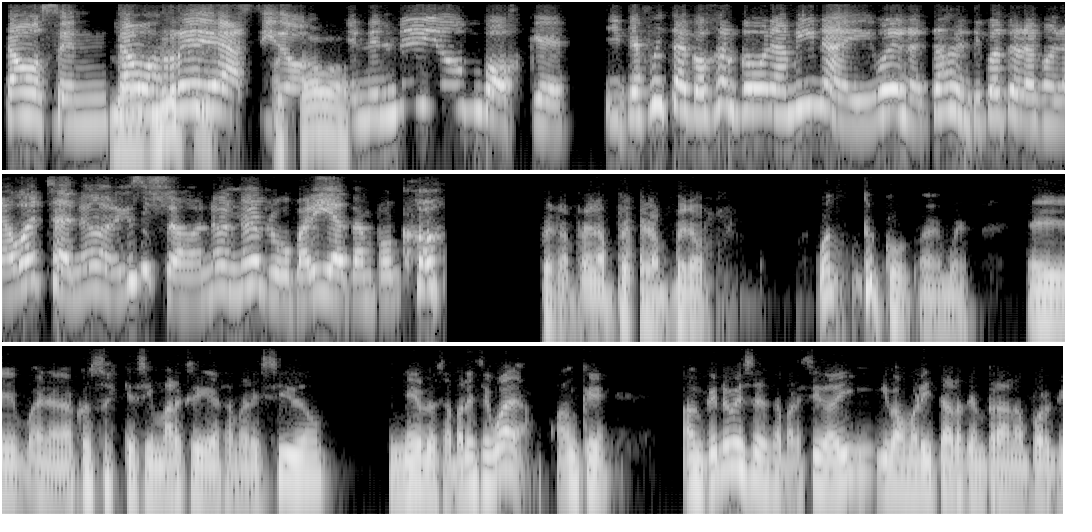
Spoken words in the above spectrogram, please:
Estamos en, La estamos re ácido, acaba- en el medio de un bosque, y te fuiste a coger con una mina y bueno, estás 24 horas con la guacha, no, qué sé yo, no, no me preocuparía tampoco. Pero, pero, pero, pero. ¿Cuánto? co- eh, bueno. Eh, bueno, la cosa es que si Mark sigue desaparecido, el negro desaparece igual, aunque, aunque no hubiese desaparecido ahí, iba a morir tarde o temprano, porque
